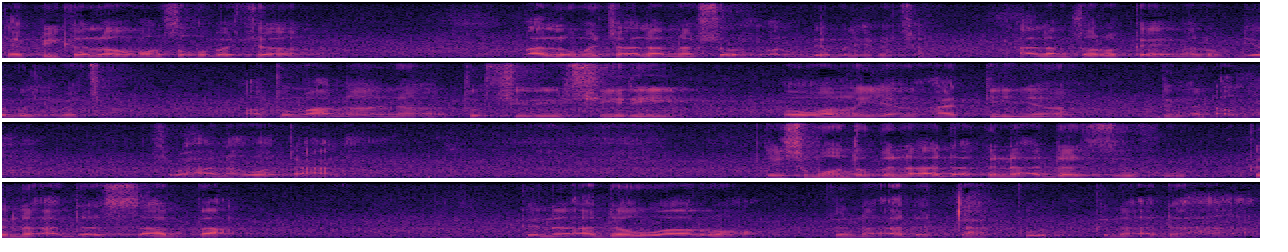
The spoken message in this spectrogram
Tapi kalau orang suruh baca maklum baca alam nasrah maklum dia boleh baca. Alam tarakai maklum dia boleh baca. Itu maknanya tu ciri-ciri orang yang hatinya dengan Allah subhanahu wa ta'ala. Jadi semua tu kena ada. Kena ada zuhud kena ada sabar kena ada wara' kena ada takut kena ada harap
